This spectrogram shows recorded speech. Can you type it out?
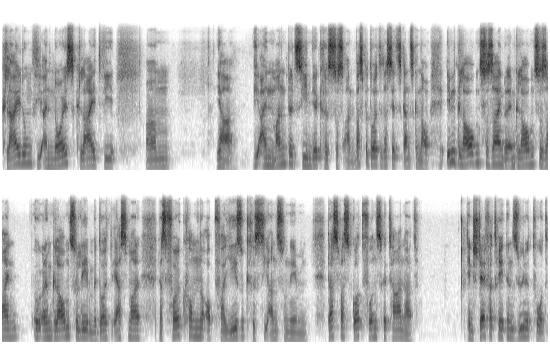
Kleidung, wie ein neues Kleid, wie ähm, ja, wie einen Mantel ziehen wir Christus an. Was bedeutet das jetzt ganz genau? Im Glauben zu sein oder im Glauben zu sein oder im Glauben zu leben bedeutet erstmal das vollkommene Opfer Jesu Christi anzunehmen. Das, was Gott für uns getan hat. Den stellvertretenden Sühnetod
